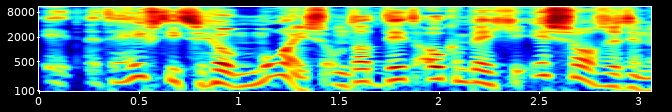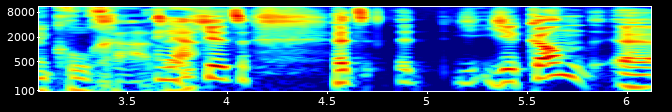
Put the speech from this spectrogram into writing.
het, het, heeft iets heel moois. Omdat dit ook een beetje is zoals het in de kroeg gaat. Weet je? Het, het, je kan... Uh,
